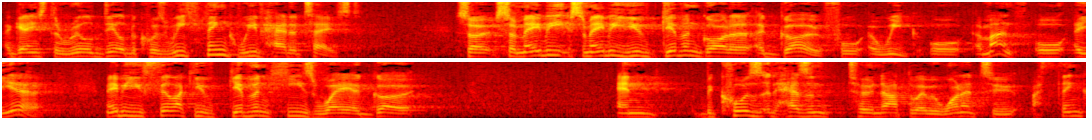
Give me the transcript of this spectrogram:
against the real deal because we think we've had a taste. So, so, maybe, so maybe you've given God a, a go for a week or a month or a year. Maybe you feel like you've given His way a go, and because it hasn't turned out the way we wanted to, I think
